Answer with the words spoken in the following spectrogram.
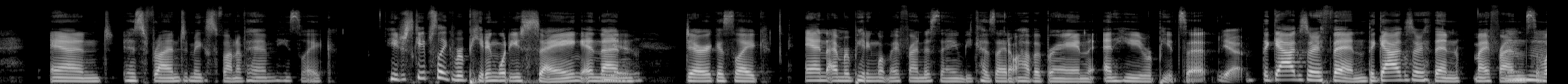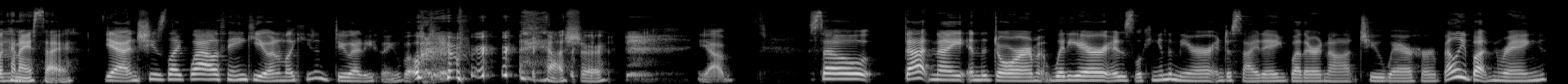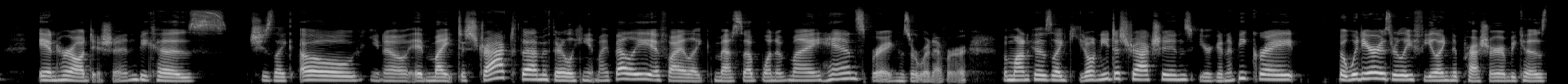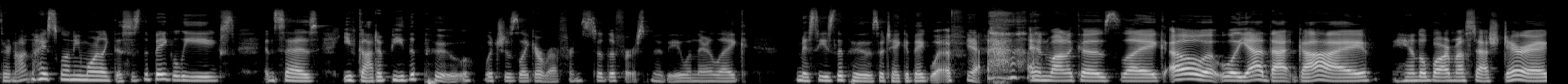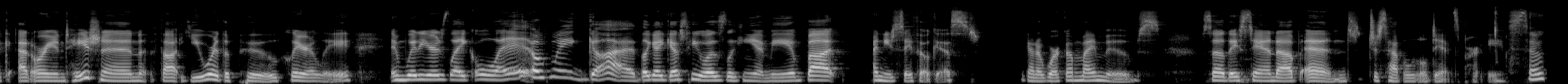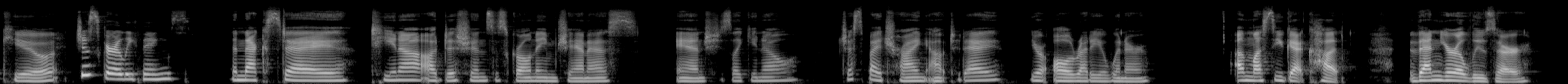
And his friend makes fun of him. He's like, he just keeps like repeating what he's saying. And then Yeah. Derek is like, and I'm repeating what my friend is saying because I don't have a brain. And he repeats it. Yeah. The gags are thin. The gags are thin, my friends. What Mhm. can I say? Yeah. And she's like, wow, thank you. And I'm like, you didn't do anything, but whatever. yeah, sure. Yeah. So that night in the dorm, Whittier is looking in the mirror and deciding whether or not to wear her belly button ring in her audition because she's like, oh, you know, it might distract them if they're looking at my belly if I like mess up one of my handsprings or whatever. But Monica's like, you don't need distractions. You're going to be great. But Whittier is really feeling the pressure because they're not in high school anymore. Like, this is the big leagues, and says, You've got to be the poo, which is like a reference to the first movie when they're like, Missy's the poo, so take a big whiff. Yeah. And Monica's like, oh, well, yeah, that guy, handlebar mustache Derek, at orientation thought you were the poo, clearly. And Whittier's like, what? Oh my God. Like, I guess he was looking at me, but I need to stay focused. I got to work on my moves. So they stand up and just have a little dance party. so cute. Just girly things. The next day, Tina auditions this girl named Janice, and she's like, you know, just by trying out today, you're already a winner. Unless you get cut, then you're a loser.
